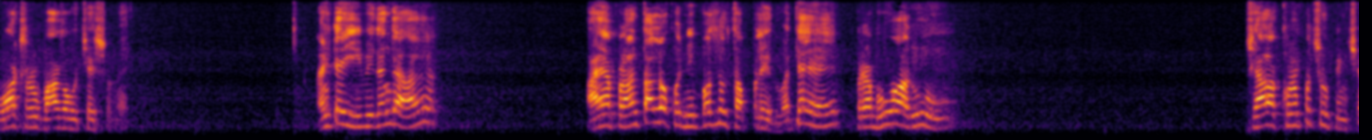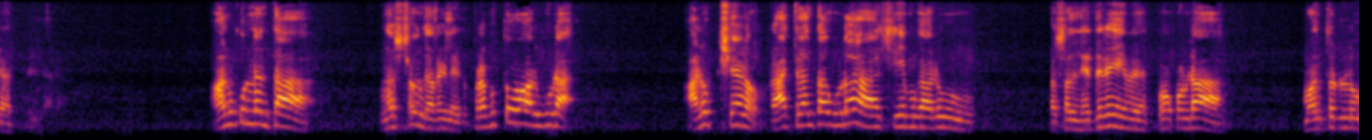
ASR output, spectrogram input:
వాటర్ బాగా వచ్చేస్తున్నాయి. అంటే ఈ విధంగా ఆయా ప్రాంతాల్లో కొన్ని ఇబ్బందులు తప్పలేదు. అయితే ప్రభువారు చాలా కృప చూపించారు అనుకున్నంత నష్టం జరగలేదు. ప్రభుత్వం వారు కూడా అనుక్షణం రాత్రంతా కూడా సీఎం గారు అసలు నిద్రే పోకుండా మంత్రులు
